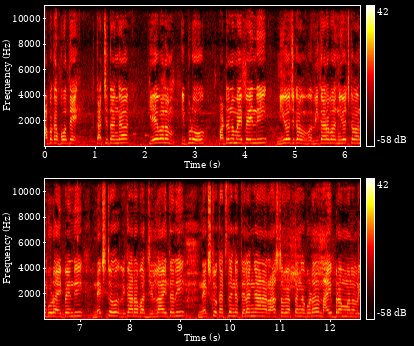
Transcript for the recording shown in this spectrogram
ఆపకపోతే ఖచ్చితంగా కేవలం ఇప్పుడు పట్టణం అయిపోయింది నియోజక వికారాబాద్ నియోజకవర్గం కూడా అయిపోయింది నెక్స్ట్ వికారాబాద్ జిల్లా అవుతుంది నెక్స్ట్ ఖచ్చితంగా తెలంగాణ రాష్ట్ర వ్యాప్తంగా కూడా నాయి బ్రాహ్మణులు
